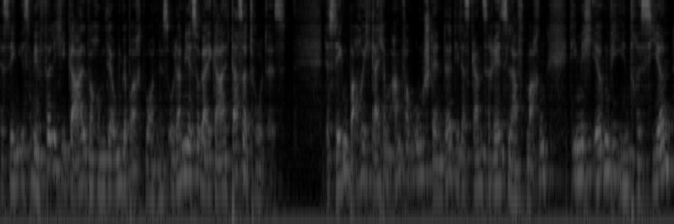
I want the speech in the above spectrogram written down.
Deswegen ist mir völlig egal, warum der umgebracht worden ist. Oder mir ist sogar egal, dass er tot ist. Deswegen brauche ich gleich am Anfang Umstände, die das Ganze rätselhaft machen, die mich irgendwie interessieren,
